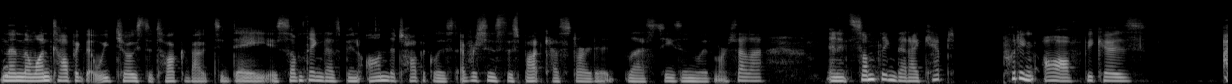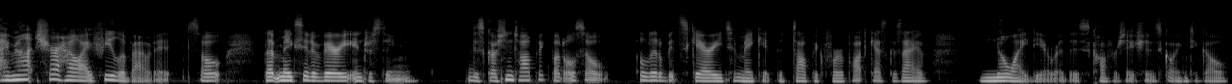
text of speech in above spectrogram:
And then the one topic that we chose to talk about today is something that's been on the topic list ever since this podcast started last season with Marcella. And it's something that I kept putting off because I'm not sure how I feel about it. So that makes it a very interesting discussion topic, but also a little bit scary to make it the topic for a podcast because I have no idea where this conversation is going to go.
